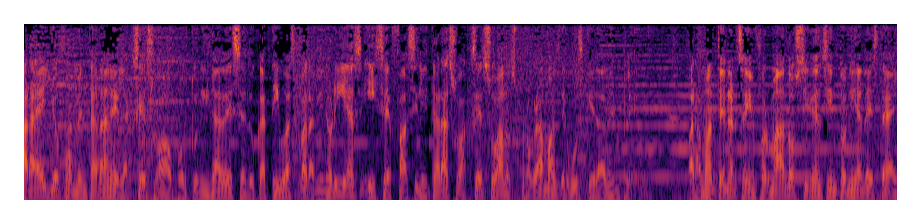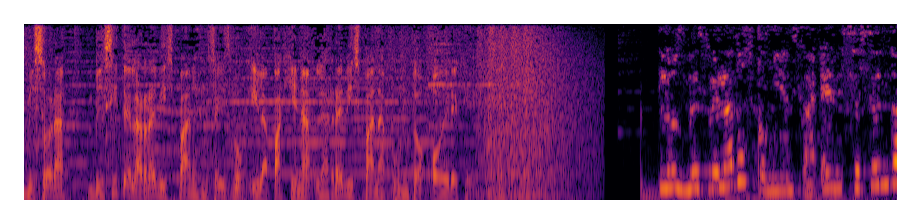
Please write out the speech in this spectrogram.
Para ello fomentarán el acceso a oportunidades educativas para minorías y se facilitará su acceso a los programas de búsqueda de empleo. Para mantenerse informados, siga en sintonía de esta emisora, visite la red hispana en Facebook y la página laredhispana.org. Los desvelados comienza en 60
